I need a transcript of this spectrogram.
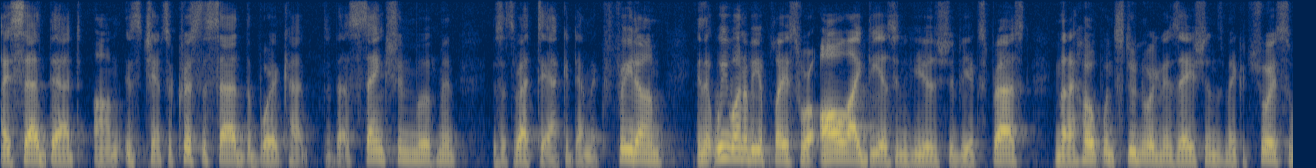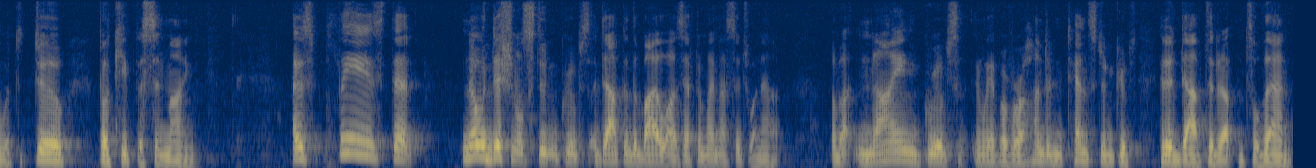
I said that, um, as Chancellor Christ said, the boycott, the sanction movement is a threat to academic freedom, and that we want to be a place where all ideas and views should be expressed and that I hope when student organizations make a choice of what to do, they'll keep this in mind. I was pleased that no additional student groups adopted the bylaws after my message went out. About nine groups, and we have over 110 student groups, had adopted it up until then.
